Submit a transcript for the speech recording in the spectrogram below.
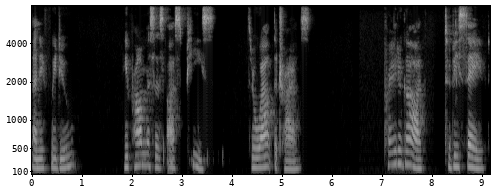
and if we do, He promises us peace throughout the trials. Pray to God to be saved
